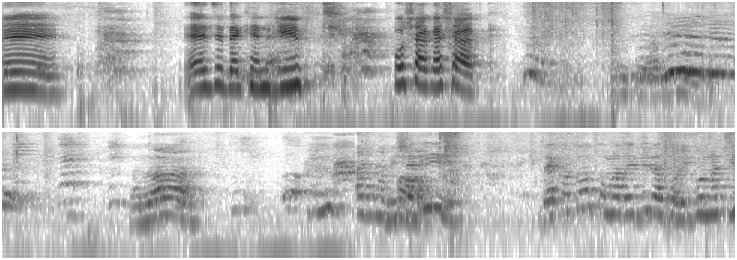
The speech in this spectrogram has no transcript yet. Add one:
হ্যাঁ। এই যে দেখেন গিফট পোশাক আশাক। দেখো তো তোমাদের হইব না কি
